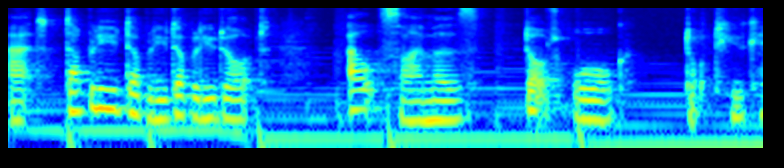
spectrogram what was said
at www.alzheimers.org.uk.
